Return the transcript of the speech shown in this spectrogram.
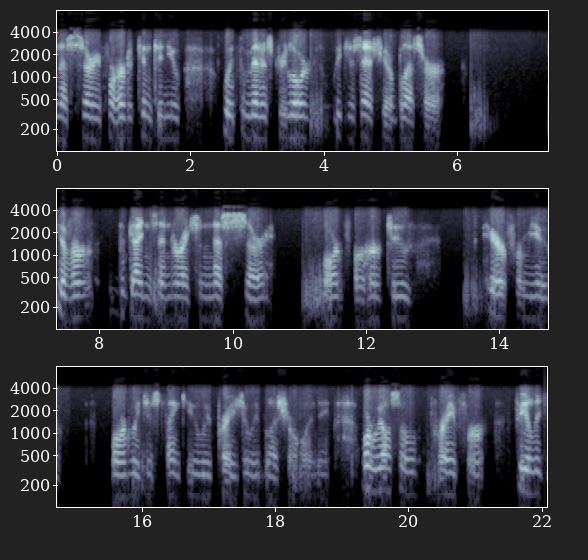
necessary for her to continue with the ministry, Lord. We just ask you to bless her. Give her the guidance and direction necessary, Lord, for her to hear from you. Lord, we just thank you. We praise you. We bless your holy name. Lord, we also pray for Felix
